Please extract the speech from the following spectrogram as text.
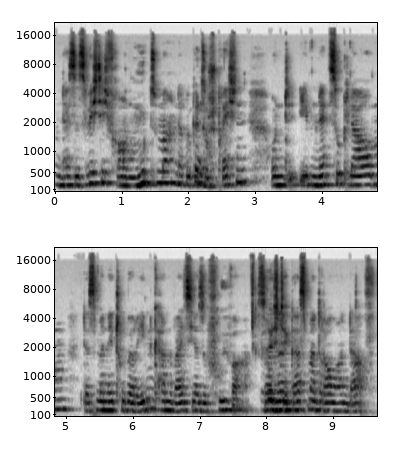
Und es ist wichtig, Frauen Mut zu machen, darüber genau. zu sprechen und eben nicht zu glauben, dass man nicht drüber reden kann, weil es ja so früh war, sondern Richtig. dass man trauern darf.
